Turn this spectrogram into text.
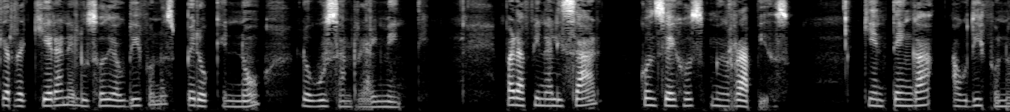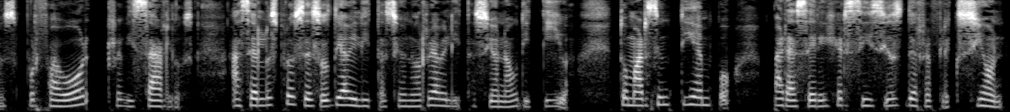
que requieran el uso de audífonos, pero que no lo usan realmente. Para finalizar, consejos muy rápidos. Quien tenga audífonos, por favor, revisarlos, hacer los procesos de habilitación o rehabilitación auditiva, tomarse un tiempo para hacer ejercicios de reflexión,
